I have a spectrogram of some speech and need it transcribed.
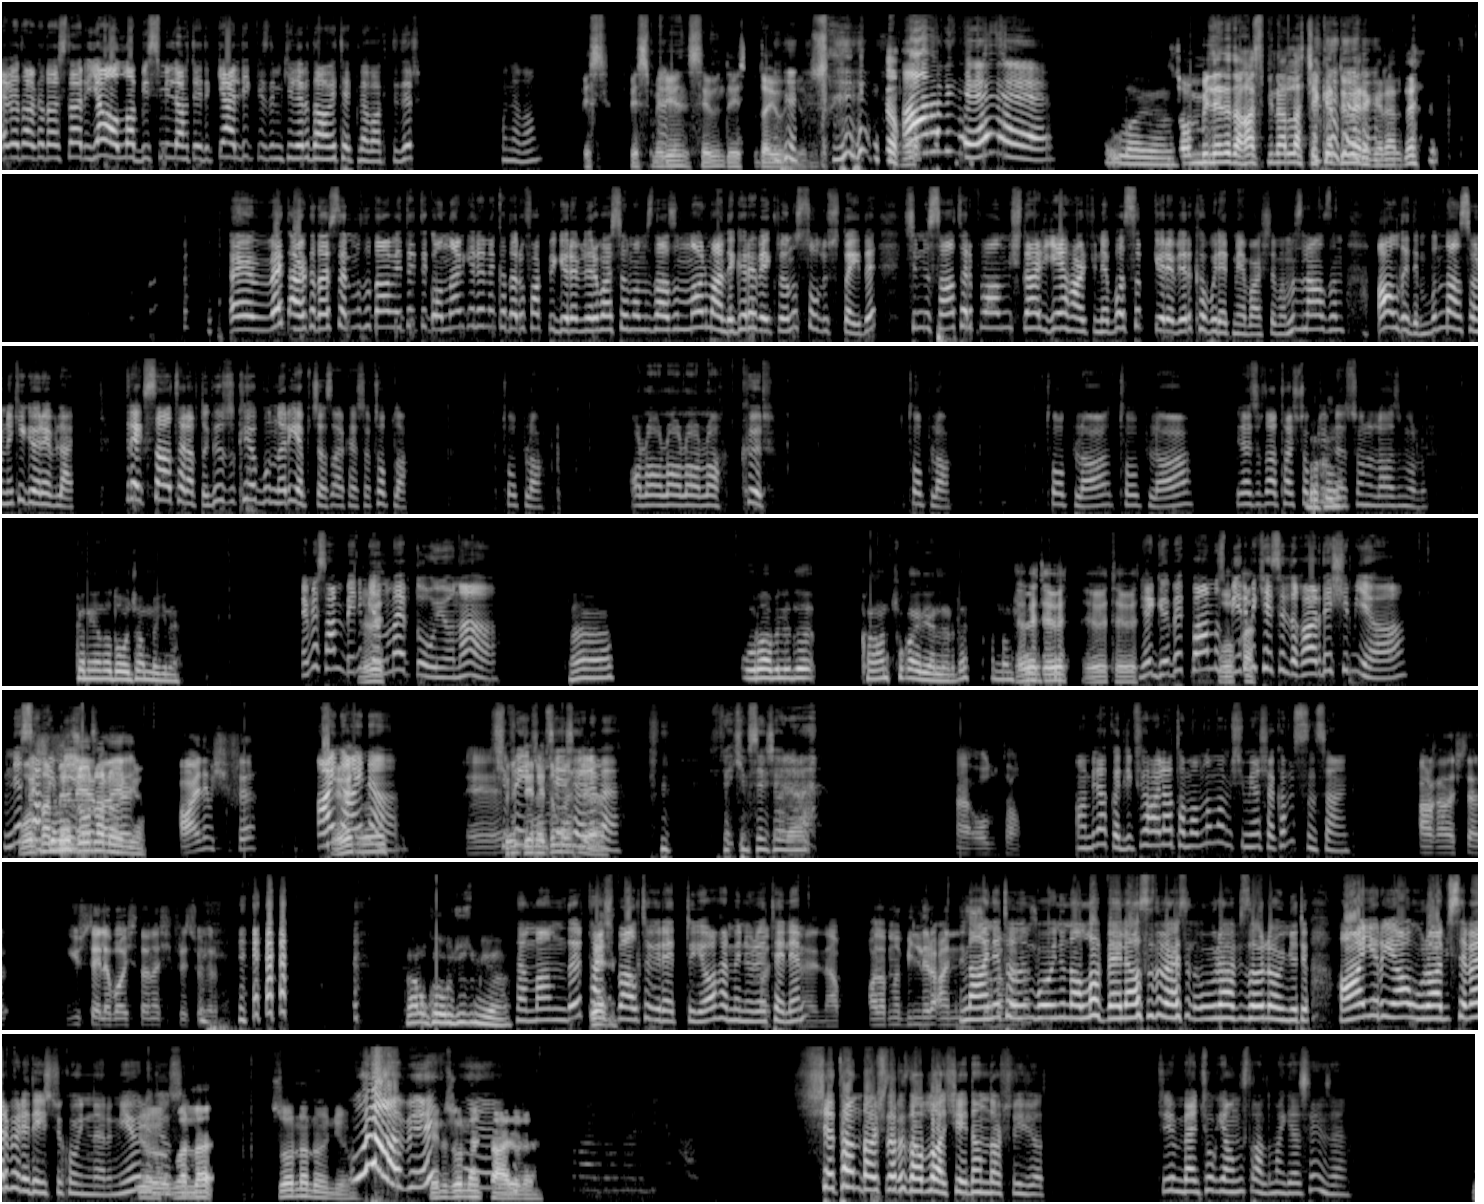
Evet arkadaşlar ya Allah bismillah dedik geldik bizimkileri davet etme vaktidir. O ne lan? Bes Besmele'nin Seven Days to Die oynuyoruz. Abi. Allah ya. Zombileri de hasbinallah çeker düverek herhalde. Evet arkadaşlarımızı davet ettik. Onlar gelene kadar ufak bir görevlere başlamamız lazım. Normalde görev ekranı sol üstteydi. Şimdi sağ tarafa almışlar. Y harfine basıp görevleri kabul etmeye başlamamız lazım. Al dedim. Bundan sonraki görevler. Direkt sağ tarafta gözüküyor. Bunları yapacağız arkadaşlar. Topla. Topla. Allah Allah Allah Allah. Kır. Topla. Topla. Topla. Birazcık daha taş toplayayım da sonra lazım olur. Kanın yanında doğacağım mı yine? Emre sen benim Evet. yanıma hep doğuyorsun ha. Ha. Uğur abiyle de Kaan çok ayrı yerlerde. Anlamış evet evet evet evet. Ya göbek bağımız biri Volkan. mi kesildi kardeşim ya? Ne Volkan ben zor- zorla bayağı- oynuyor. Aynı mı şifre? Aynı Evet. aynı. Ee, Şifreyi denedim kimseye öyle. söyleme. Şifreyi kimseye söyleme. ha oldu tamam. Ama bir dakika Lifi hala tamamlamamışım ya şaka mısın sen? Arkadaşlar 100 TL bağışlarına şifre söylerim. Kaan o kadar ucuz mu ya? Tamamdır. Taş balta üret diyor. Hemen üretelim. Yani ne yap? Adamla 1000 lira annesi Lanet adam olun vermez. bu oyunun Allah belasını versin. Uğur abi zorla oynuyor diyor. Hayır ya Uğur abi sever böyle değişik oyunları. Niye öyle Yo, diyorsun? Valla zorla oynuyorum. Abi. Beni zorla çağırıyorlar. Şeytan taşlarız abla. Şeytan taşlayacağız. Şimdi ben çok yalnız kaldım ha gelsenize.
